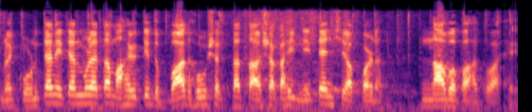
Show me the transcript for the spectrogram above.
म्हणजे कोणत्या नेत्यांमुळे आता महायुतीत वाद होऊ शकतात तर अशा काही नेत्यांची आपण नावं पाहतो आहे.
